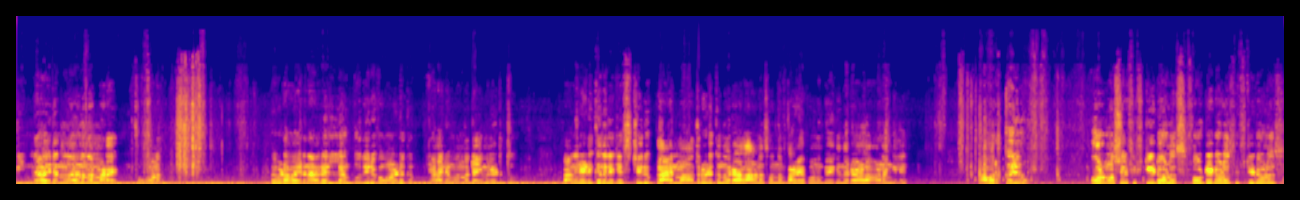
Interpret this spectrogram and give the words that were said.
പിന്നെ വരുന്നതാണ് നമ്മുടെ ഫോണ് ഇപ്പൊ ഇവിടെ വരുന്നവരെല്ലാം പുതിയൊരു ഫോൺ എടുക്കും. ഞാനും വന്ന ടൈമിൽ എടുത്തു. ഇപ്പൊ അങ്ങനെ എടുക്കുന്നില്ല. ജസ്റ്റ് ഒരു പ്ലാൻ മാത്രം എടുക്കുന്ന ഒരാളാണ്. സ്വന്തം പഴയ ഫോൺ ഉപയോഗിക്കുന്ന ഒരാളാണെങ്കിൽ അവർക്കൊരു ഓൾമോസ്റ്റ് ഒരു fifty dollars forty dollars fifty dollars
